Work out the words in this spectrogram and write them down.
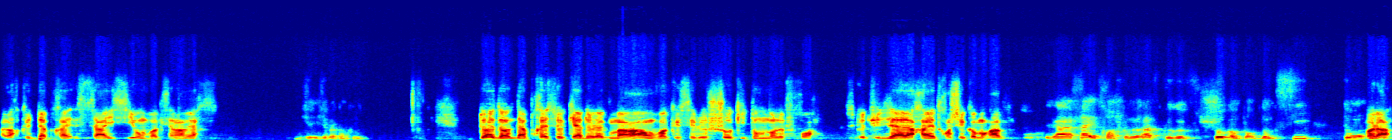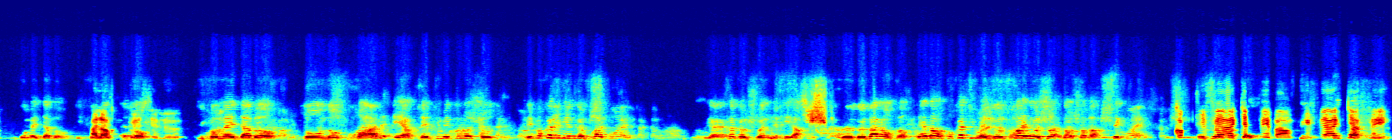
Alors que d'après ça, ici, on voit que c'est l'inverse. J'ai pas compris. Toi, d'après ce cas de la Gemara, on voit que c'est le chaud qui tombe dans le froid. Ce que tu dis, la halakha est tranché comme rave. La halakha est tranche comme rave que le chaud l'emporte. Donc si ton. Voilà. Il faut mettre d'abord. Il faut Alors mettre que d'abord. c'est le. Il faut mettre d'abord ton eau froide et après tu mets ton eau chaude. Mais pourquoi tu mets de l'eau froide? La halakha comme Shmuel, mais là. Le, le bal emporte. Mais attends, pourquoi tu mets de l'eau froide et de l'eau chaude? Attends, je vais C'est Quand tu fais un café, par exemple, tu fais un café,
